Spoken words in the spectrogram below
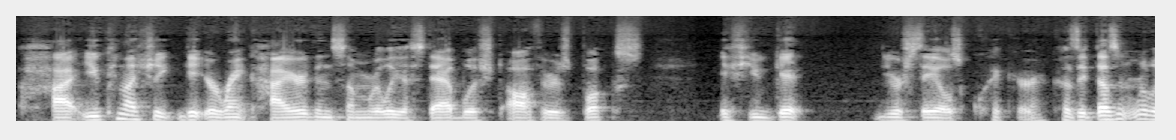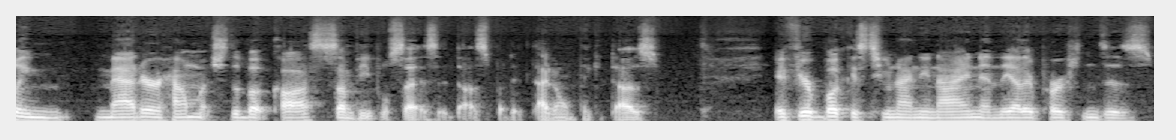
high, you can actually get your rank higher than some really established authors' books if you get your sales quicker because it doesn't really matter how much the book costs. Some people says it does, but it, I don't think it does. If your book is two ninety nine and the other person's is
